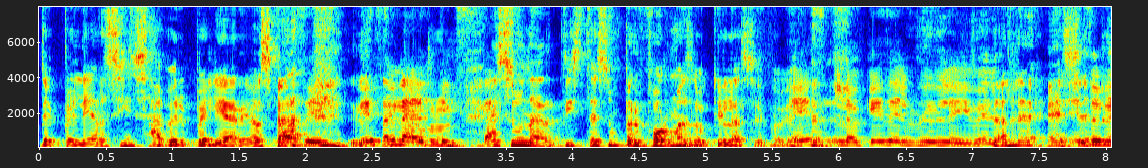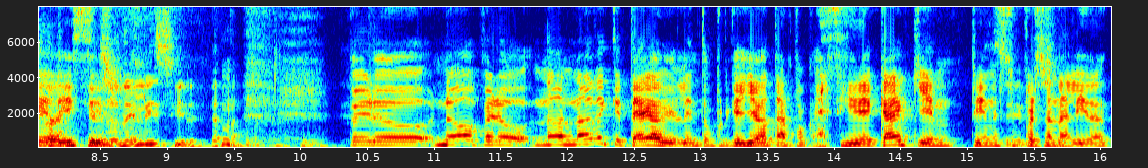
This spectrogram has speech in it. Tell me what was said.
de pelear sin saber pelear, ¿eh? O sea, sí, es un artista. Es un artista, es un performance lo que él hace, ¿no? Es lo que es el Blue Label. es, un elixir. Es un elixir. Pero, no, pero, no, no de que te haga violento, porque yo tampoco, así, de cada quien tiene su personalidad.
